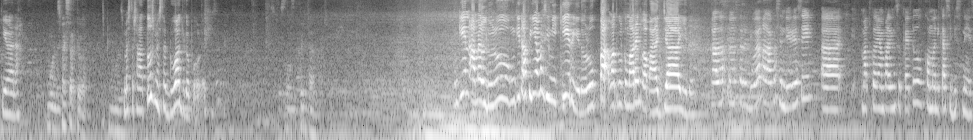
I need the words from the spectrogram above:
Gimana? semester tuh. Semester 1, semester 2 juga boleh. Mungkin Amel dulu, mungkin Rafinya masih mikir gitu, lupa matkul kemarin itu apa aja gitu. Kalau semester 2 kalau aku sendiri sih eh, matkul yang paling suka itu komunikasi bisnis.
